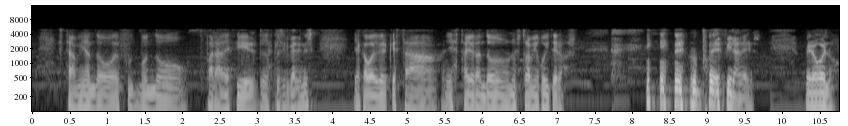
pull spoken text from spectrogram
estaba mirando el fútbol para decir las clasificaciones y acabo de ver que está ya está llorando nuestro amigo Iteros en el grupo de finales. Pero bueno,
